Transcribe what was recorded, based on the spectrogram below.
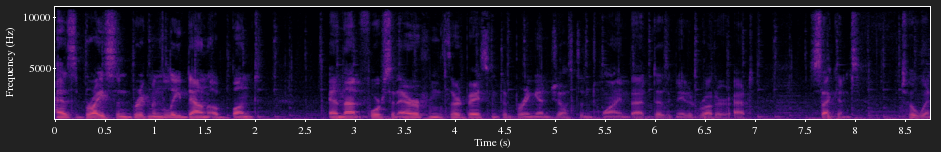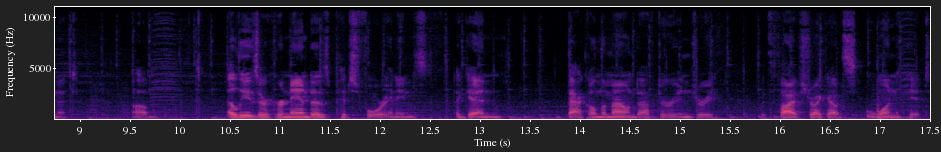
As Bryson Brigman laid down a bunt, and that forced an error from the third baseman to bring in Justin Twine, that designated rudder at second to win it. Um, Elieser Hernandez pitched four innings, again back on the mound after injury, with five strikeouts, one hit.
